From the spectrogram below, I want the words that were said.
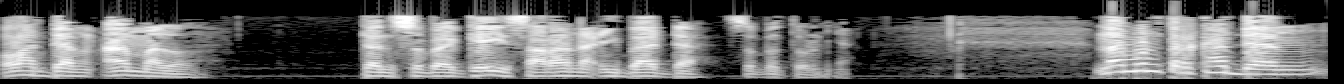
ladang amal dan sebagai sarana ibadah sebetulnya. Namun terkadang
